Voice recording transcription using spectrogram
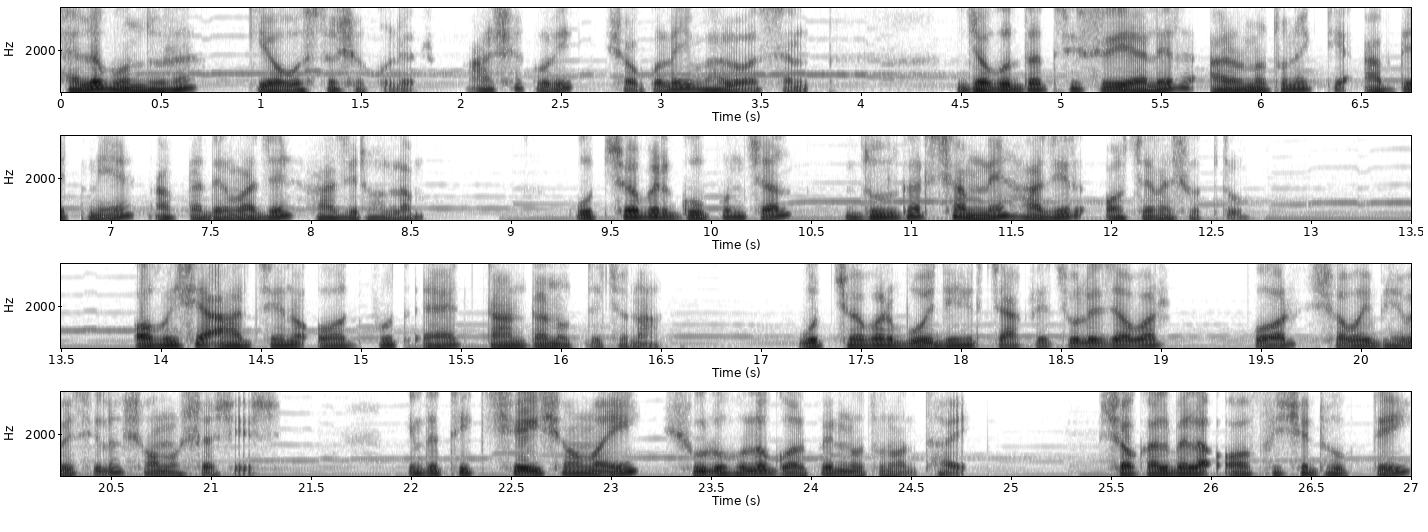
হ্যালো বন্ধুরা, কি অবস্থা সকলের? আশা করি সকলেই ভালো আছেন। জগদ্ধাত্রী সিরিয়ালের আরও নতুন একটি আপডেট নিয়ে আপনাদের মাঝে হাজির হলাম। উৎসবের গোপন চাল দুর্গার সামনে হাজির অচেনা শত্রু। অফিসে আজ যেন অদ্ভুত এক টানটান উত্তেজনা। উৎসবের বৈদেহীর চাকরি চলে যাওয়ার পর সবাই ভেবেছিল সমস্যা শেষ। কিন্তু ঠিক সেই সময়ই শুরু হলো গল্পের নতুন অধ্যায়। সকালবেলা অফিসে ঢুকতেই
